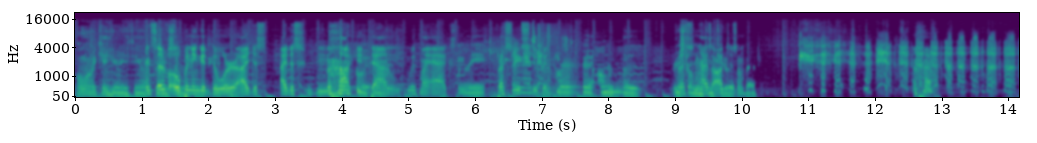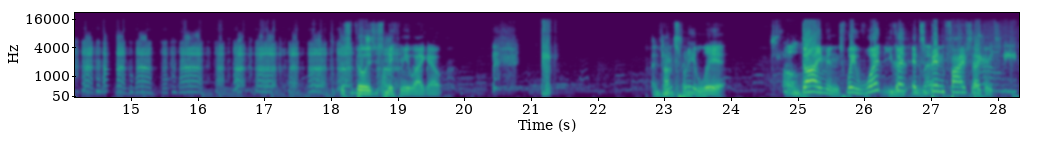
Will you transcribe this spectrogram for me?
Hold on, I can't hear anything. I have instead of opening a computer. door, I just I just knock Oh, it wait, down with my axe. Wait, Preston's Are you gonna say stupid. wait, I'm gonna Preston has autism. This ability just making me lag out. against Sounds pretty lit. Oh, Diamonds. Wait, what? You guys? Nothing It's left? been five seconds. Barely,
